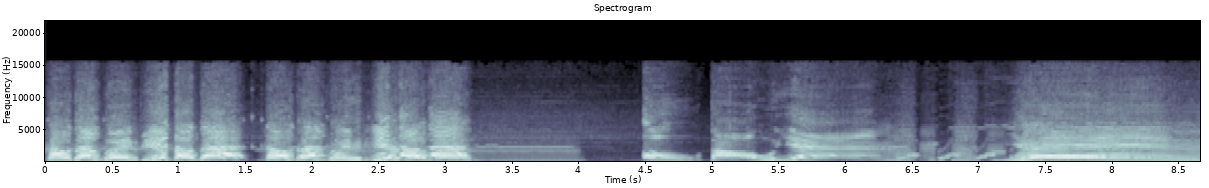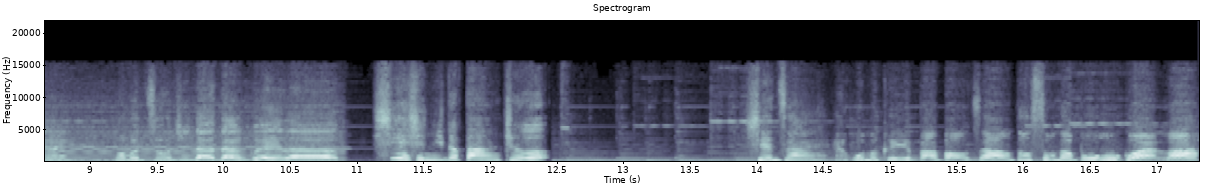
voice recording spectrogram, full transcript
捣蛋鬼别捣蛋，捣蛋鬼别捣蛋！哦，讨厌！耶！我们阻止捣蛋鬼了。谢谢你的帮助。现在我们可以把宝藏都送到博物馆了。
